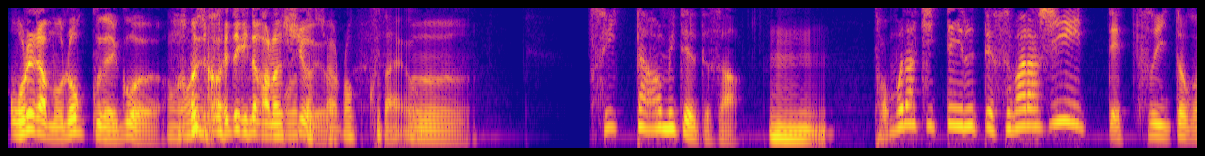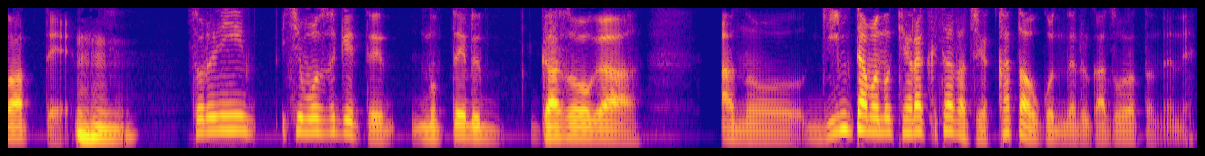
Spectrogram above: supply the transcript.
俺らもロックで行こうようん反射会的な話しようよ、ロックだよ。うん、ツイッターを見てるとさうん。友達っているって素晴らしいってツイートがあってうん。それに紐づけて載ってる画像が、あの、銀玉のキャラクターたちが肩を組んでる画像だったんだよね。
